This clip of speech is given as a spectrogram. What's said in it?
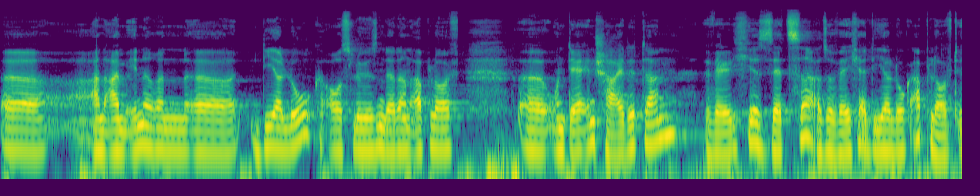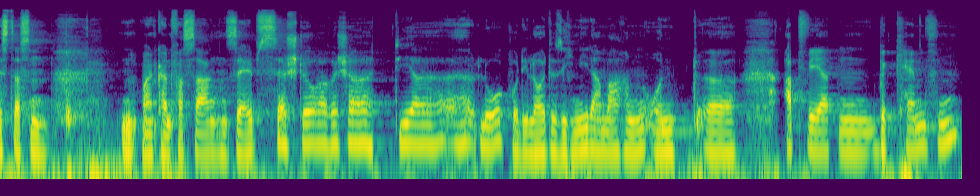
äh, an einem inneren äh, Dialog auslösen, der dann abläuft äh, und der entscheidet dann, welche Sätze, also welcher Dialog abläuft. Ist das ein man kann fast sagen, ein selbstzerstörerischer Dialog, wo die Leute sich niedermachen und äh, abwerten, bekämpfen.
